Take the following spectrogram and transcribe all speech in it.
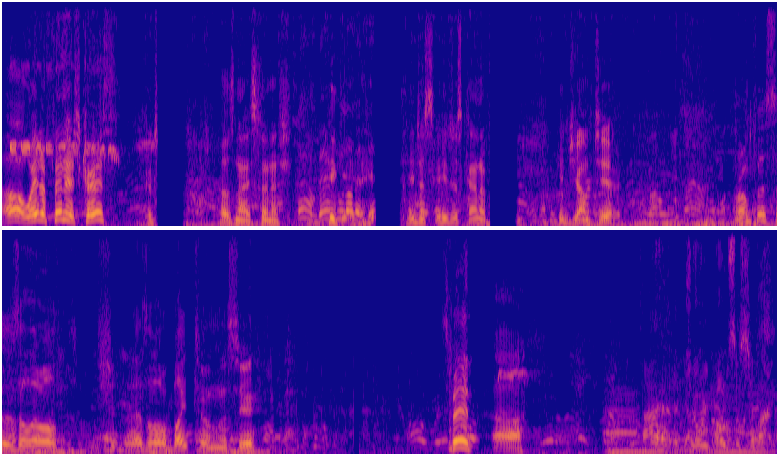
Oh, way to finish, Chris. Good That was nice finish. He, he, he just he just kind of he jumped you. Rumpus is a little has a little bite to him this year. Spin. Ah. I had a Joey Bosa swag.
